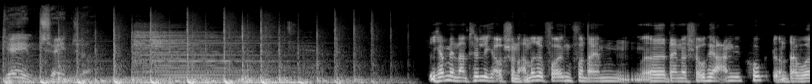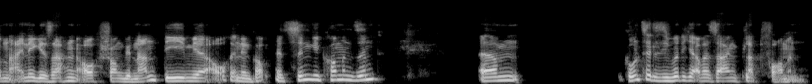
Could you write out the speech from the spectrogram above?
Game Changer. Ich habe mir natürlich auch schon andere Folgen von deinem, äh, deiner Show hier angeguckt und da wurden einige Sachen auch schon genannt, die mir auch in den Kopf Sinn gekommen sind. Ähm, grundsätzlich würde ich aber sagen Plattformen.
